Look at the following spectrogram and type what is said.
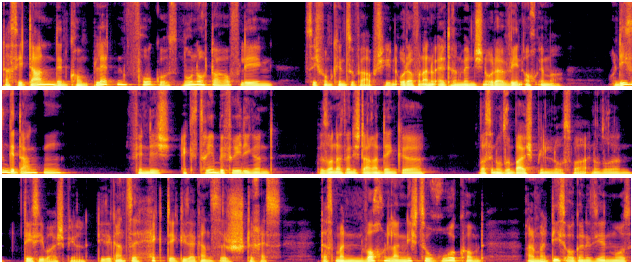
dass sie dann den kompletten Fokus nur noch darauf legen, sich vom Kind zu verabschieden oder von einem älteren Menschen oder wen auch immer. Und diesen Gedanken finde ich extrem befriedigend, besonders wenn ich daran denke, was in unseren Beispielen los war, in unseren DC-Beispielen. Diese ganze Hektik, dieser ganze Stress, dass man wochenlang nicht zur Ruhe kommt, weil man dies organisieren muss,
